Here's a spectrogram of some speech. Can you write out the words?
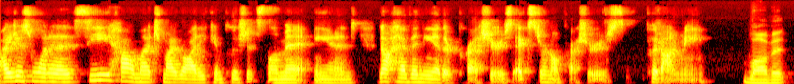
I just want to see how much my body can push its limit and not have any other pressures, external pressures put on me. Love it.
